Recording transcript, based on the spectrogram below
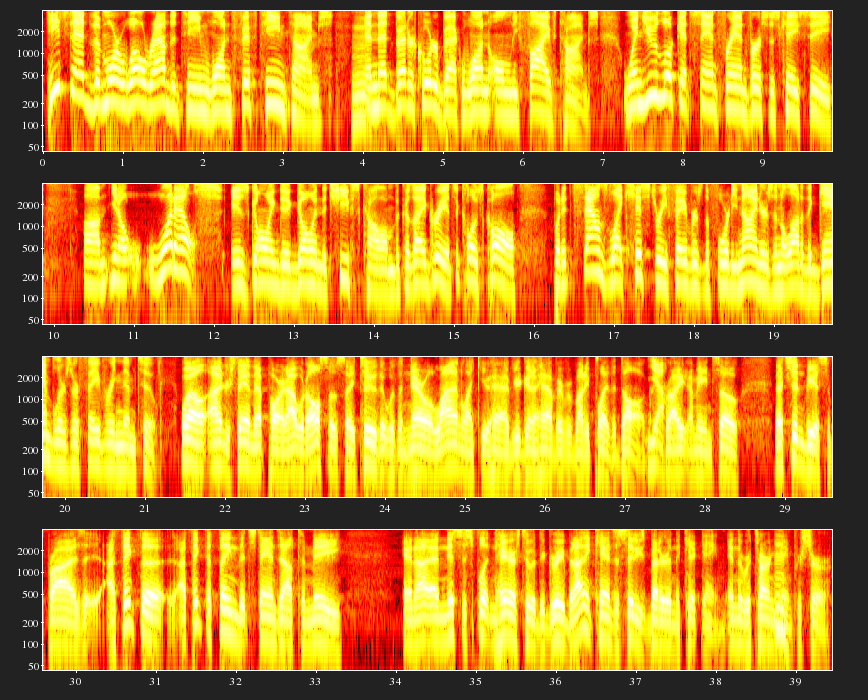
He said the more well-rounded team won 15 times, and that better quarterback won only five times. When you look at San Fran versus KC, um, you know, what else is going to go in the Chiefs column? Because I agree, it's a close call, but it sounds like history favors the 49ers, and a lot of the gamblers are favoring them too. Well, I understand that part. I would also say too that with a narrow line like you have, you're going to have everybody play the dog. Yeah. Right. I mean, so that shouldn't be a surprise. I think the I think the thing that stands out to me, and I and this is splitting hairs to a degree, but I think Kansas City's better in the kick game, in the return game for sure.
